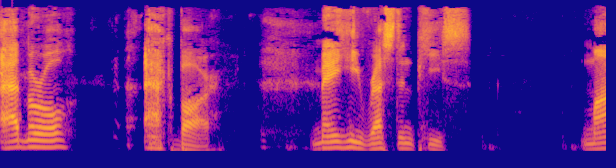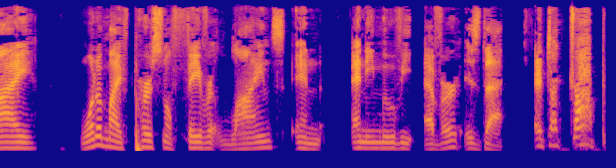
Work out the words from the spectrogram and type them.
Admiral Ackbar. May he rest in peace. My one of my personal favorite lines in any movie ever is that it's a trap.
